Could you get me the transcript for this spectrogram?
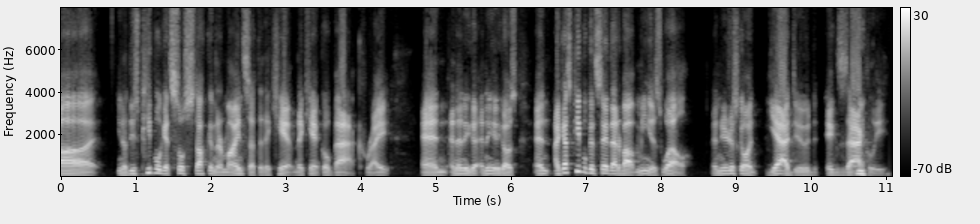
uh, you know, these people get so stuck in their mindset that they can't they can't go back, right? And and then he and then he goes, and I guess people could say that about me as well. And you're just going, yeah, dude, exactly.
